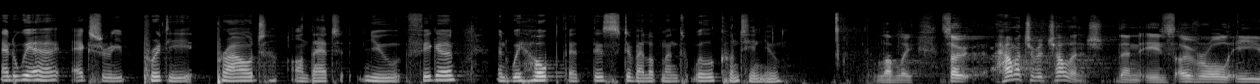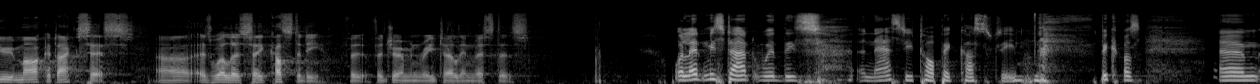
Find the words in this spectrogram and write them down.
and we are actually pretty proud on that new figure, and we hope that this development will continue. Lovely. So how much of a challenge then is overall EU market access, uh, as well as say custody for, for German retail investors? Well, let me start with this nasty topic, custody, because um,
